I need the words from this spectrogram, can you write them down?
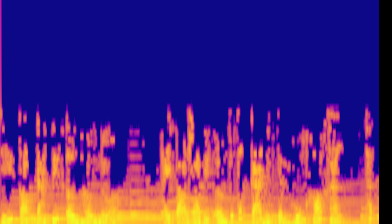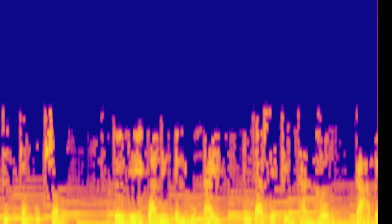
chí còn đáng biết ơn hơn nữa. Hãy tỏ ra biết ơn với tất cả những tình huống khó khăn, thách thức trong cuộc sống. Thường thì qua những tình huống này, chúng ta sẽ trưởng thành hơn cả về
